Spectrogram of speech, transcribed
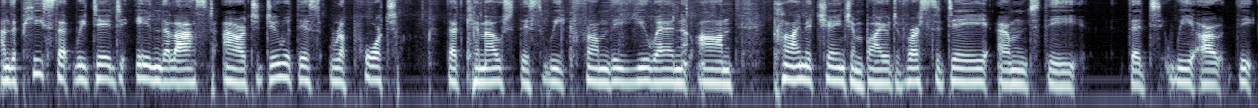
and the piece that we did in the last hour to do with this report that came out this week from the UN on climate change and biodiversity and the that we are the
